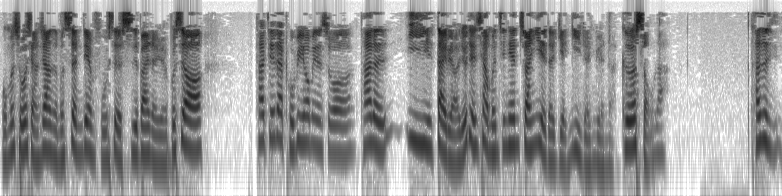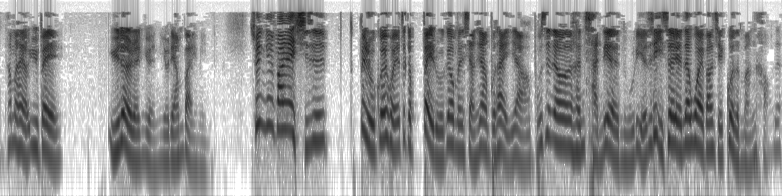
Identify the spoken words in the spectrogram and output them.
我们所想象什么圣殿服侍的诗班人员，不是哦。他接在仆婢后面说，他的意义代表有点像我们今天专业的演艺人员了，歌手啦。他是他们还有预备娱乐人员有两百名，所以你可以发现其实。被掳归回，这个被掳跟我们想象不太一样，不是那种很惨烈的奴隶，这些以色列人在外邦其实过得蛮好的，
